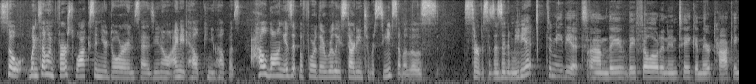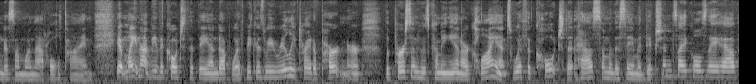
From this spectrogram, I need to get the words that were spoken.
So when someone first walks in your door and says, you know, I need help, can you help us? How long is it before they're really starting to receive some of those services? Is it immediate? It's immediate. Um, they, they fill out an intake and they're talking to someone that whole time. It might not be the coach that they end up with because we really try to partner the person who's coming in, our clients, with a coach that has some of the same addiction cycles they have,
